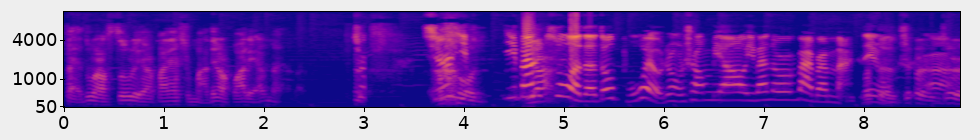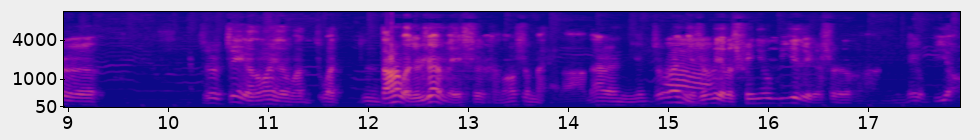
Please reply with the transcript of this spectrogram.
百度上搜了一下，发现是马甸华联买的。就其实一一般做的都不会有这种商标，一般都是外边买那种就是啊。就是就是这个东西我，我嗯当时我就认为是可能是买的，啊，但是你就说你是为了吹牛逼这个事儿没有必要。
